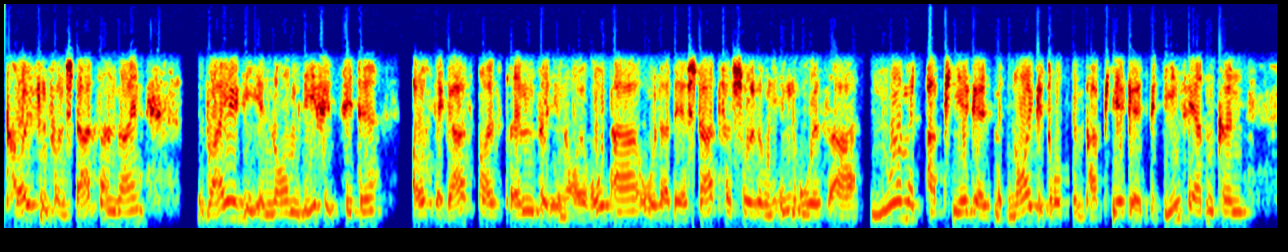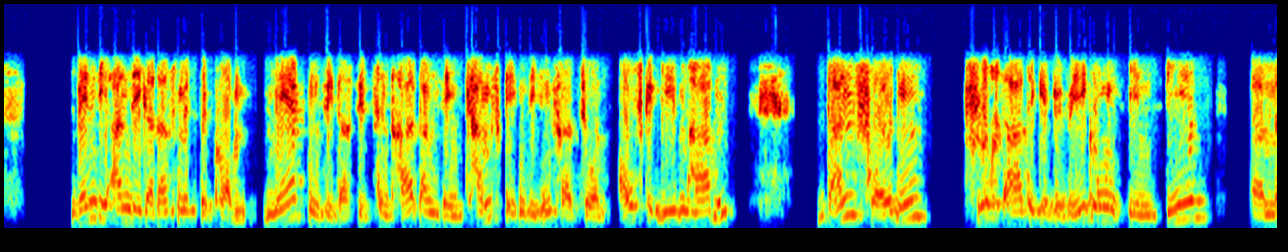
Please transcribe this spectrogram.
Käufen von Staatsanleihen, weil die enormen Defizite aus der Gaspreisbremse in Europa oder der Staatsverschuldung in den USA nur mit Papiergeld, mit neu gedrucktem Papiergeld bedient werden können. Wenn die Anleger das mitbekommen, merken sie, dass die Zentralbanken den Kampf gegen die Inflation aufgegeben haben. Dann folgen fluchtartige Bewegungen in die ähm,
